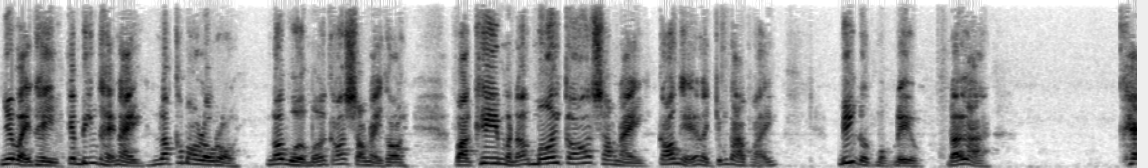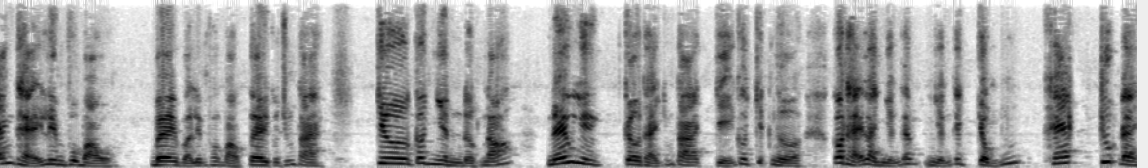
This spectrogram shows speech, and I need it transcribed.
Như vậy thì cái biến thể này nó có bao lâu rồi? Nó vừa mới có sau này thôi. Và khi mà nó mới có sau này có nghĩa là chúng ta phải biết được một điều đó là kháng thể lympho bào B và lympho bào T của chúng ta chưa có nhìn được nó. Nếu như cơ thể chúng ta chỉ có chích ngừa có thể là những cái những cái chủng khác trước đây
